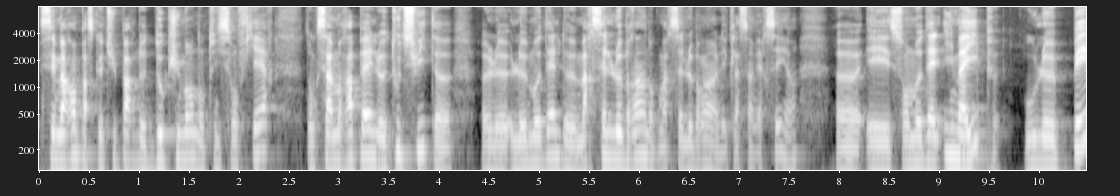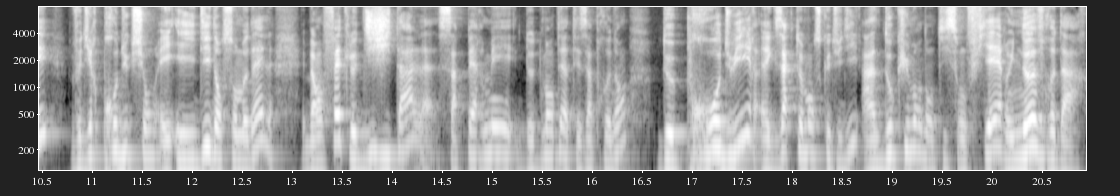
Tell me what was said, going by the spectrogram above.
C'est marrant parce que tu parles de documents dont ils sont fiers, donc ça me rappelle tout de suite le, le modèle de Marcel Lebrun, donc Marcel Lebrun, les classes inversées, hein, et son modèle IMAIP, où le P veut dire production. Et, il dit dans son modèle, eh ben en fait, le digital, ça permet de demander à tes apprenants de produire exactement ce que tu dis, un document dont ils sont fiers, une œuvre d'art.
